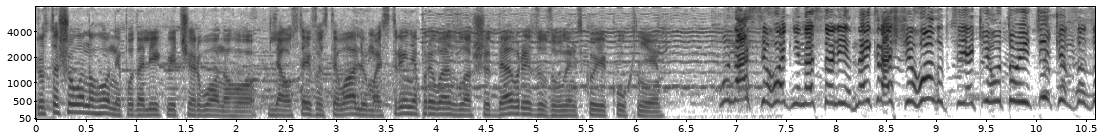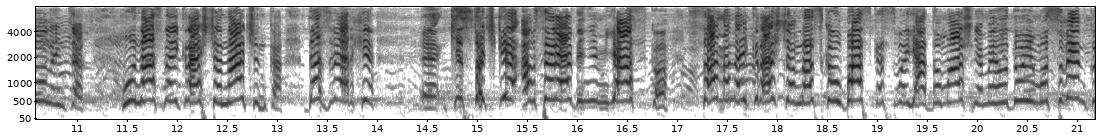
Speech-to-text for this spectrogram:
розташованого неподалік від червоного. Для гостей фестивалю майстриня привезла шедеври зозулинської кухні. У нас сьогодні на столі найкращі голубці, які готують тільки в зозулинцях. У нас найкраща начинка, де зверхи кісточки, а всередині м'яско. Саме найкраща в нас ковбаска своя домашня. Ми годуємо свинку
